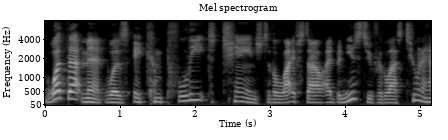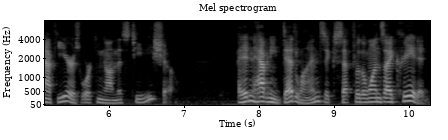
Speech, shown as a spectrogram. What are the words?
What that meant was a complete change to the lifestyle I'd been used to for the last two and a half years working on this TV show. I didn't have any deadlines except for the ones I created.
